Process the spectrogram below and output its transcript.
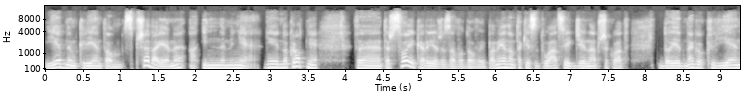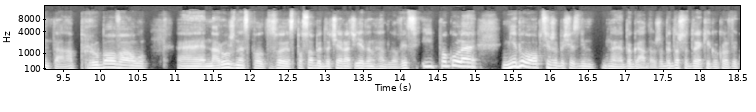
jednym klientom sprzedajemy, a innym nie. Niejednokrotnie w, e, też w swojej karierze zawodowej pamiętam takie sytuacje, gdzie na przykład do jednego klienta próbował na różne spo, sposoby docierać jeden handlowiec i w ogóle nie było opcji, żeby się z nim dogadał, żeby doszedł do jakiegokolwiek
